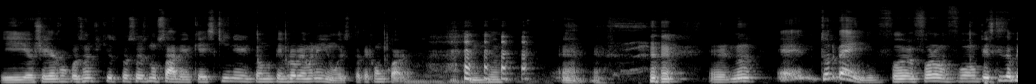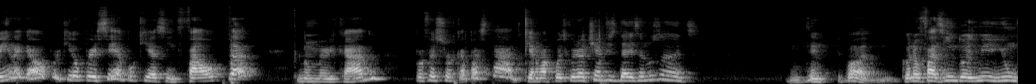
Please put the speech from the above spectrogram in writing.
E eu cheguei à conclusão de que os professores não sabem o que é Skinner, então não tem problema nenhum, eles até concordam. Então, é, é. é, não, é, tudo bem, foi, foram, foi uma pesquisa bem legal, porque eu percebo que assim falta no mercado professor capacitado, que era uma coisa que eu já tinha visto 10 anos antes. Tipo, quando eu fazia em 2001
